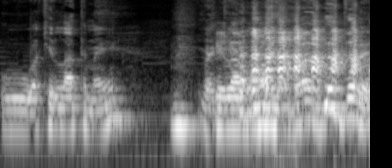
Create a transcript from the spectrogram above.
O. Aquele lá também. E Aquele lá, não, também.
